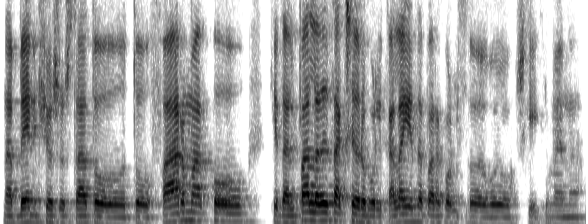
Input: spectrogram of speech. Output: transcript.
να μπαίνει πιο σωστά το, το φάρμακο κτλ. Αλλά δεν τα ξέρω πολύ καλά γιατί τα παρακολουθώ εγώ συγκεκριμένα.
